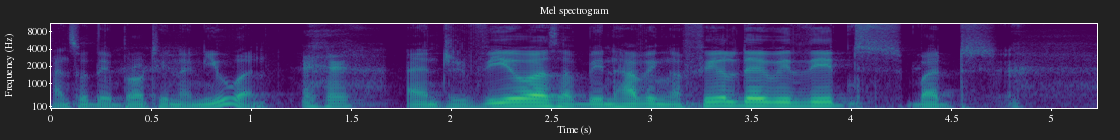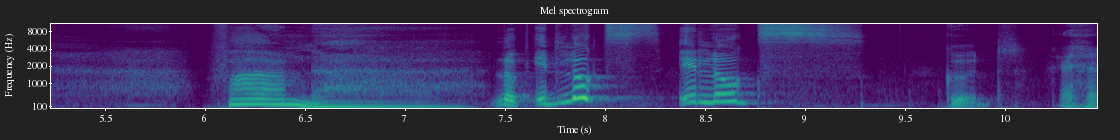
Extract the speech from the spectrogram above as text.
and so they brought in a new one. Uh-huh. and reviewers have been having a field day with it but fam nah. look it looks it looks good. Uh-huh.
